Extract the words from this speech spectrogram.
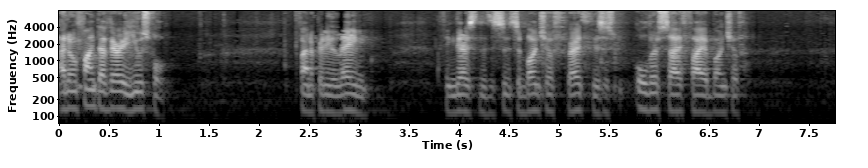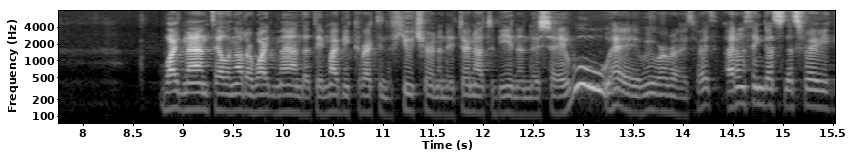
I don't find that very useful find it pretty lame. I think there's this, it's a bunch of, right, this is older sci-fi, a bunch of white man telling other white man that they might be correct in the future and then they turn out to be and then they say, woo, hey, we were right, right? I don't think that's, that's very,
